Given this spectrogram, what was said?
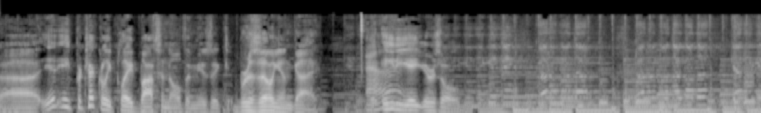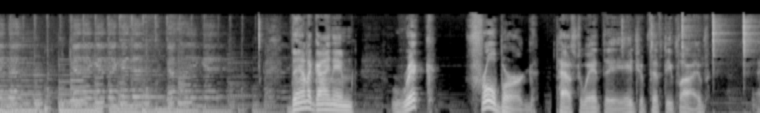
Uh, he, he particularly played bossa nova music. Brazilian guy. Ah. 88 years old. Then a guy named Rick Froberg passed away at the age of 55. Uh,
